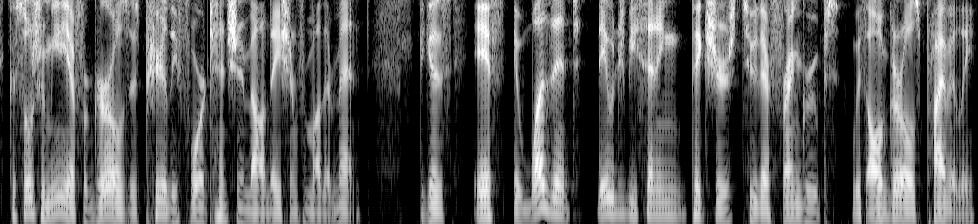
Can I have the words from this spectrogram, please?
because social media for girls is purely for attention and validation from other men. Because if it wasn't, they would just be sending pictures to their friend groups with all girls privately.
